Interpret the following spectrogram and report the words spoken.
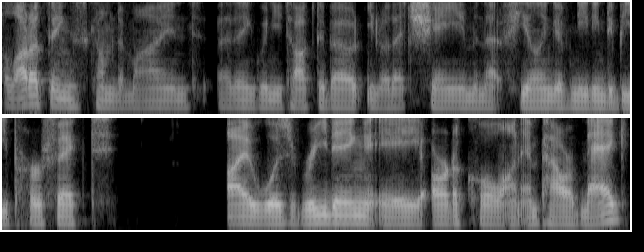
a lot of things come to mind. I think when you talked about, you know, that shame and that feeling of needing to be perfect, I was reading a article on Empower Mag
